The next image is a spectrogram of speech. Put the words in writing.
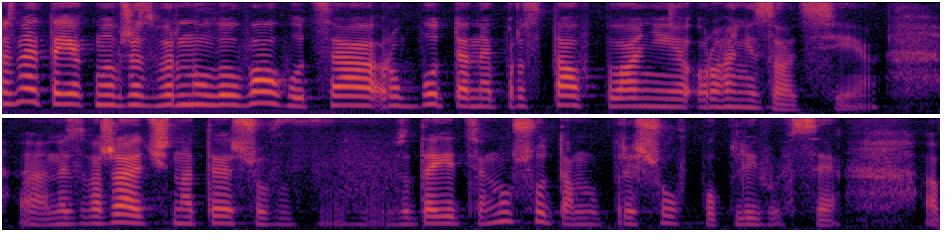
Ви знаєте, як ми вже звернули увагу, ця робота непроста в плані організації, Е, незважаючи на те, що здається, ну що там, прийшов, поплів і все. Е,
